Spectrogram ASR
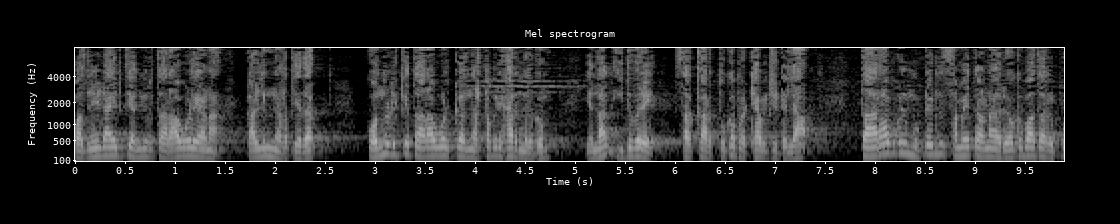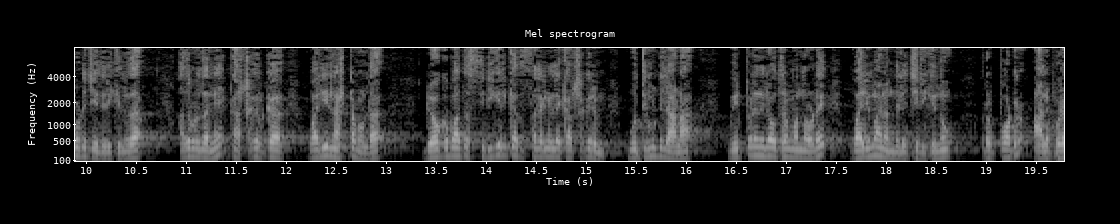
പതിനേഴായിരത്തി അഞ്ഞൂറ് താറാവുകളെയാണ് കള്ളിങ് നടത്തിയത്. കൊന്നൊടുക്കിയ താറാവുകൾക്ക് നഷ്ടപരിഹാരം നൽകും. എന്നാൽ ഇതുവരെ സർക്കാർ തുക പ്രഖ്യാപിച്ചിട്ടില്ല. താറാവുകൾ മുട്ടയിടുന്ന സമയത്താണ് രോഗബാധ റിപ്പോർട്ട് ചെയ്തിരിക്കുന്നത്. അതുകൊണ്ട് തന്നെ കർഷകർക്ക് വലിയ നഷ്ടമുണ്ട്. രോഗബാധ സ്ഥിരീകരിക്കാത്ത സ്ഥലങ്ങളിലെ കർഷകരും ബുദ്ധിമുട്ടിലാണ്. വിൽപ്പന നിരോധനം വന്നതോടെ വരുമാനം നിലച്ചിരിക്കുന്നു. റിപ്പോർട്ടർ ആലപ്പുഴ.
